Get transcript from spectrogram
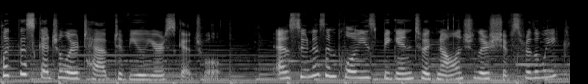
Click the Scheduler tab to view your schedule. As soon as employees begin to acknowledge their shifts for the week,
